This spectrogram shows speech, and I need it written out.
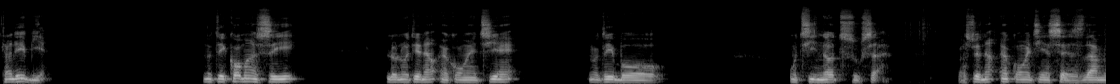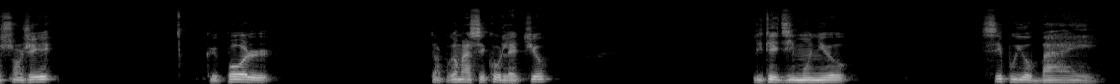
Attendez bien. Nous avons commencé, le noter dans 1 Corinthiens, nous avons bon, on note sur ça. Parce que dans 1 Corinthiens 16, là, me changer que Paul t'a ramassé Colette, li te di moun yo, se pou yo bay,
